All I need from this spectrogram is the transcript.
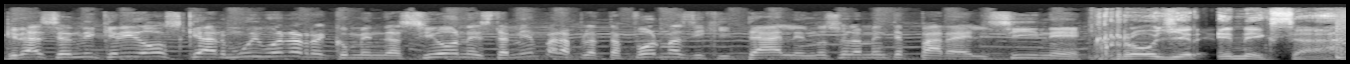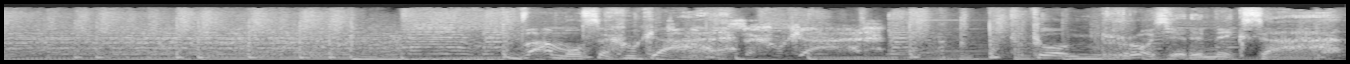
Gracias, mi querido Oscar. Muy buenas recomendaciones también para plataformas digitales, no solamente para el cine. Roger Enexa. Vamos a jugar. Vamos a jugar. Con Roger Enexa.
